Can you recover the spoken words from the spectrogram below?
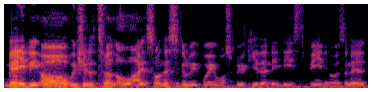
Maybe, oh, we should have turned the lights on. This is going to be way more spooky than it needs to be now, isn't it?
